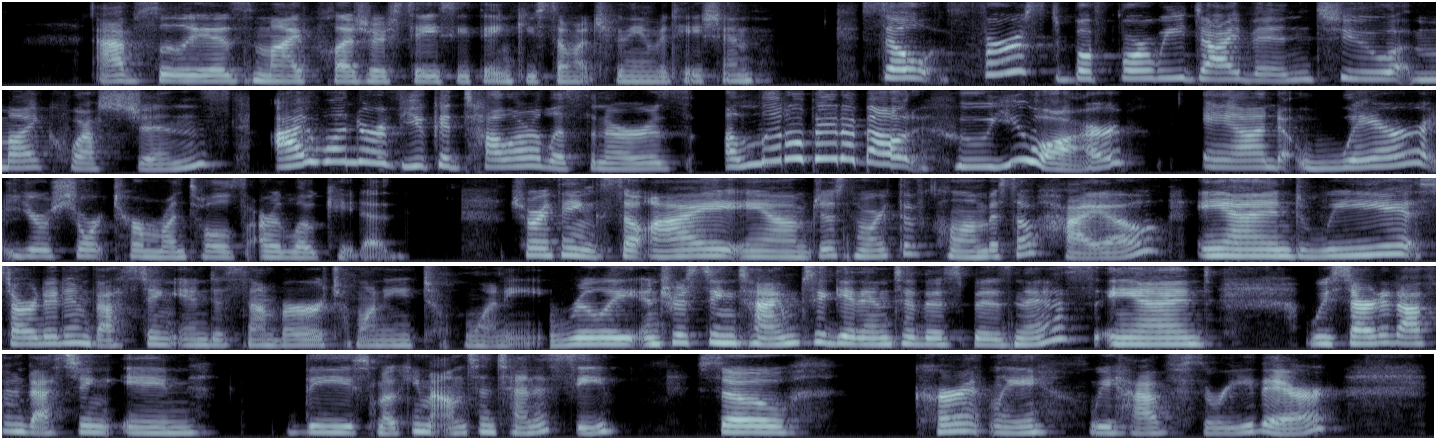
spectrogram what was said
Absolutely. It's my pleasure, Stacy. Thank you so much for the invitation. So, first, before we dive into my questions, I wonder if you could tell our listeners a little bit about who you are and where your short term rentals are located. Sure thing. So I am just north of Columbus, Ohio, and we started investing in December 2020. Really interesting time to get into this business. And we started off investing in the Smoky Mountains in Tennessee. So currently we have three there.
